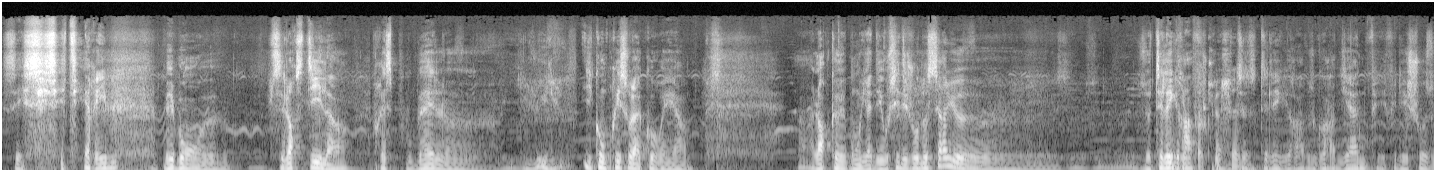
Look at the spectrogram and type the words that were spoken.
c'est terrible. Mais bon, c'est leur style. Hein presse poubelle, y, y, compris sur la Corée. Hein. Alors que bon, il y a des, aussi des journaux sérieux. The Telegraph, The Telegraph, The Guardian fait, fait, des choses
